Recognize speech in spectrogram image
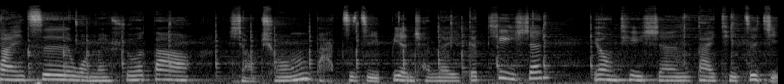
上一次我们说到，小琼把自己变成了一个替身，用替身代替自己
